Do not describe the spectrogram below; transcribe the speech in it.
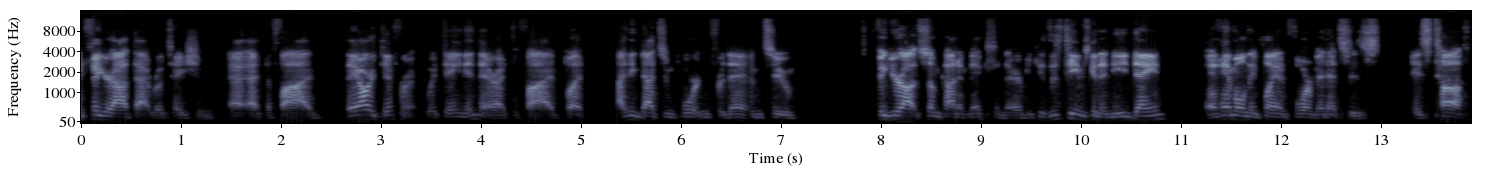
and figure out that rotation at, at the five. They are different with Dain in there at the five, but I think that's important for them to figure out some kind of mix in there because this team's going to need Dain, and him only playing four minutes is is tough,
